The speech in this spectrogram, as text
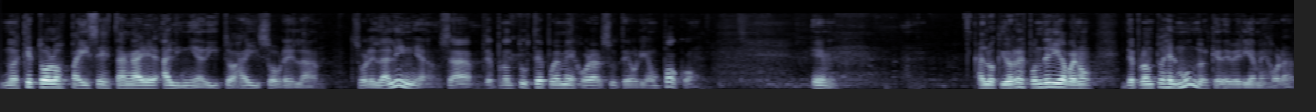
no es que todos los países están alineaditos ahí sobre la, sobre la línea. O sea, de pronto usted puede mejorar su teoría un poco. Eh, a lo que yo respondería, bueno, de pronto es el mundo el que debería mejorar.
